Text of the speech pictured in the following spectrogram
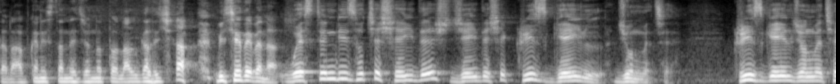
তারা আফগানিস্তানের জন্য তো লাল গালিচা বিছিয়ে দেবে না। ওয়েস্ট ইন্ডিজ হচ্ছে সেই দেশ, যেই দেশে ক্রিস গেইল জন্মেছে। ক্রিস গেইল জন্মেছে,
